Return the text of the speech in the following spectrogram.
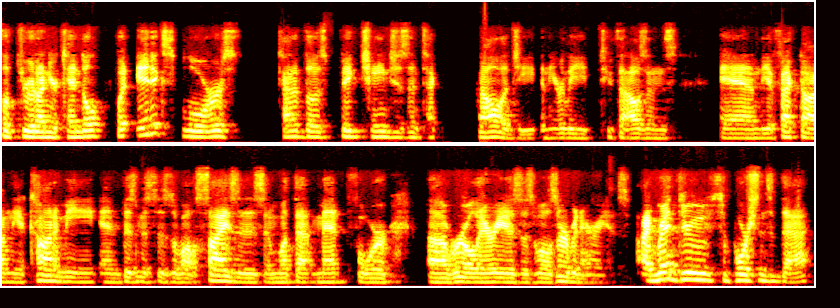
flip through it on your Kindle. But it explores kind of those big changes in technology in the early 2000s and the effect on the economy and businesses of all sizes and what that meant for uh, rural areas as well as urban areas. I read through some portions of that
